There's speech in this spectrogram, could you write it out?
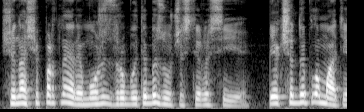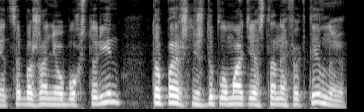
що наші партнери можуть зробити без участі Росії. Якщо дипломатія це бажання обох сторін, то перш ніж дипломатія стане ефективною,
